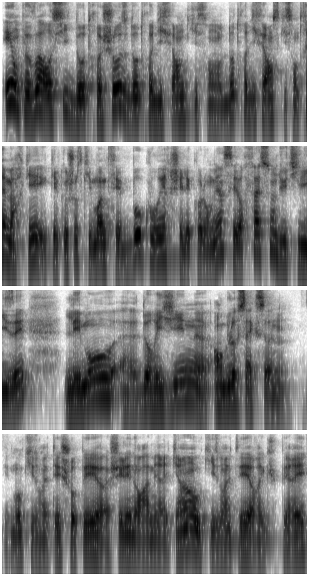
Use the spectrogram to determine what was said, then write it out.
Et on peut voir aussi d'autres choses, d'autres différences qui sont, très marquées. Et quelque chose qui moi me fait beaucoup rire chez les Colombiens, c'est leur façon d'utiliser les mots euh, d'origine anglo-saxonne, des mots qui ont été chopés euh, chez les Nord-Américains ou qui ont été récupérés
